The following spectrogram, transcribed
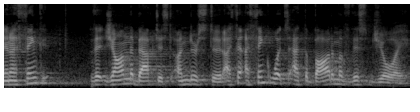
And I think that John the Baptist understood. I, th- I think what's at the bottom of this joy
